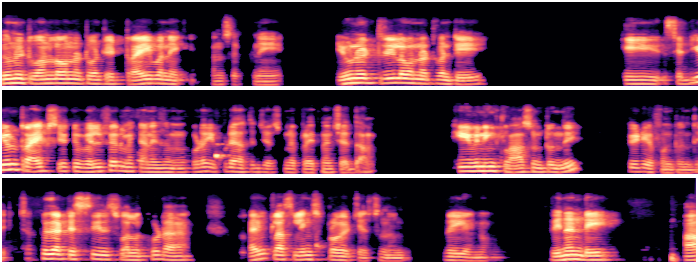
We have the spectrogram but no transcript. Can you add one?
యూనిట్ వన్లో ఉన్నటువంటి ట్రైబ్ అనే కాన్సెప్ట్‌ని, యూనిట్ త్రీలో ఉన్నటువంటి ఈ షెడ్యూల్ ట్రైబ్స్ యొక్క వెల్‌ఫేర్ మెకానిజం కూడా ఇప్పుడే అర్థం చేసుకునే ప్రయత్నం చేద్దాం. ఈవినింగ్ క్లాస్ ఉంటుంది. పీడిఎఫ్ ఉంటుంది. చక్కగా టెస్ట్ సిరీస్ వాళ్ళకి కూడా లైవ్ క్లాస్ లింక్స్ ప్రొవైడ్ చేస్తున్నాను ఫ్రీగాను. వినండి. ఆ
